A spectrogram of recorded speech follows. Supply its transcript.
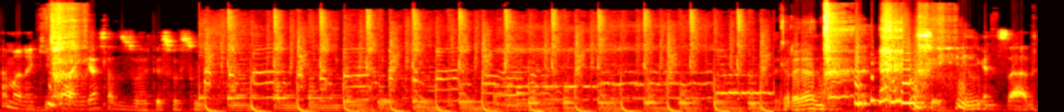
ah, mano, aqui tá engraçado zoar pessoas sujas. Credo. engraçado.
